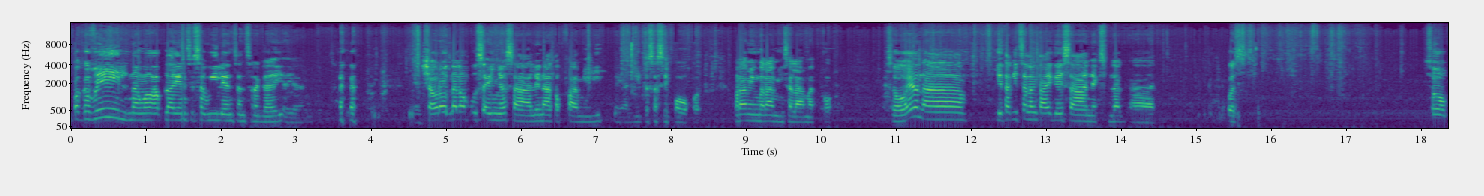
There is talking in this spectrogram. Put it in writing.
pag-avail ng mga appliances sa Williams and Sragay. Ayan. Shoutout na lang po sa inyo sa Linatok family. Ayan, dito sa Sipokot. Maraming maraming salamat po. So, ayun, ah, kita-kitsa lang tayo guys sa next vlog at tapos, So,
